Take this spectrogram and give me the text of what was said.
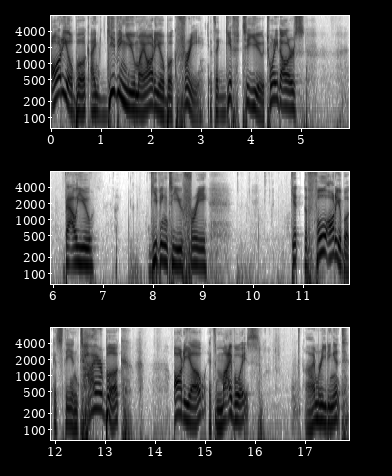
audiobook, I'm giving you my audiobook free. It's a gift to you. $20 value giving to you free. Get the full audiobook. It's the entire book. Audio. It's my voice. I'm reading it.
